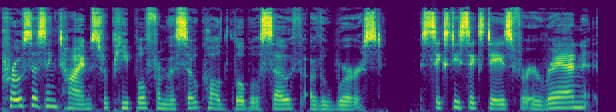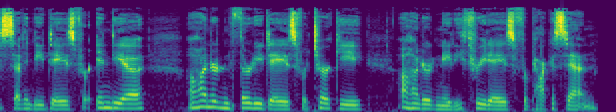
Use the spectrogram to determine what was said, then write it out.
Processing times for people from the so called global south are the worst. 66 days for Iran, 70 days for India, 130 days for Turkey, 183 days for Pakistan.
